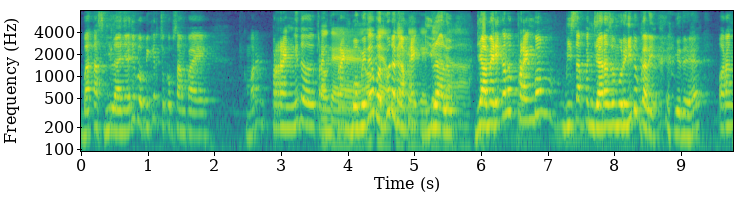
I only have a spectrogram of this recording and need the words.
batas gilanya aja gue pikir cukup sampai kemarin prank gitu prank Oke, prank bom itu oke, buat gue udah oke, kayak oke, gila oke, lu. di Amerika lu prank bom bisa penjara seumur hidup kali gitu ya. Orang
